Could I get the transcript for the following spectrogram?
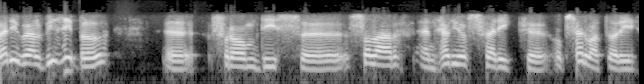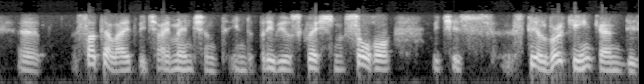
very well visible uh, from this uh, solar and heliospheric uh, observatory satellite, which I mentioned in the previous question, SOHO, which is still working, and this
